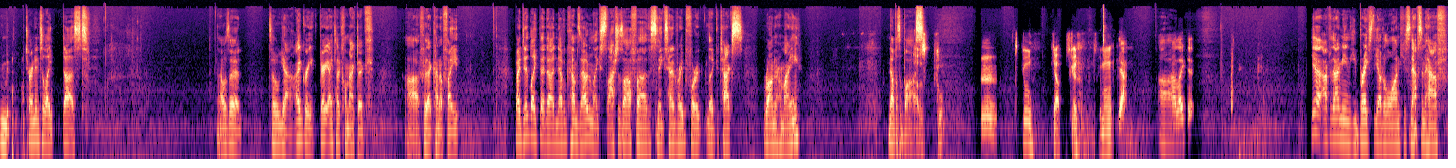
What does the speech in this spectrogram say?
m- turned into like dust that was it so yeah i agree very anticlimactic uh, for that kind of fight but i did like that uh, neville comes out and like slashes off uh, the snake's head right before it like attacks ron and hermione neville's a boss That was cool. Mm, It's cool. Yep, it's good. It's a good moment. Yeah, I Um, liked it. Yeah, after that, I mean, he breaks the Elder Wand. He snaps in half.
